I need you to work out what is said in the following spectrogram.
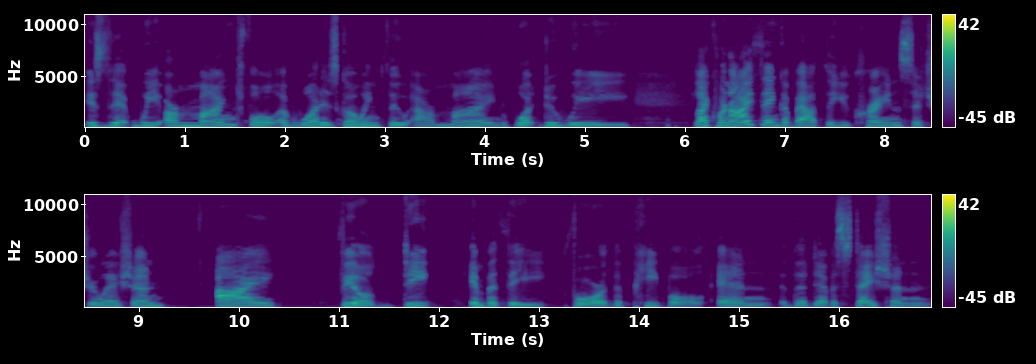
is that we are mindful of what is going through our mind. What do we like when I think about the Ukraine situation, I feel deep empathy for the people and the devastation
